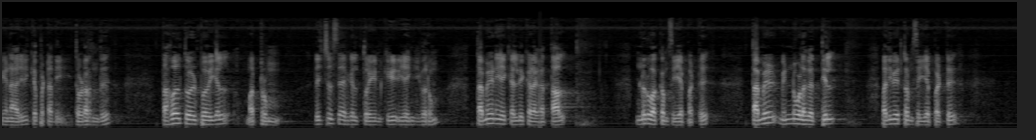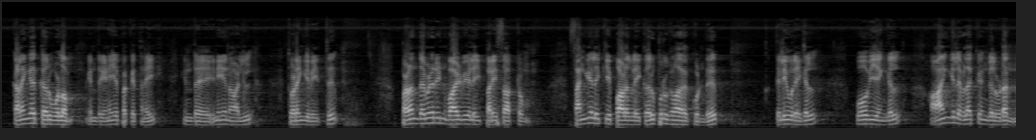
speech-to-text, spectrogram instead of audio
என அறிவிக்கப்பட்டதை தொடர்ந்து தகவல் தொழில்நுட்பவியல் மற்றும் டிஜிட்டல் சேவைகள் துறையின் கீழ் இயங்கி வரும் தமிழினிய கல்விக் கழகத்தால் முன்னுருவாக்கம் செய்யப்பட்டு தமிழ் மின்னூலகத்தில் பதிவேற்றம் செய்யப்பட்டு கலைஞர் கருவூலம் என்ற இணைய பக்கத்தினை இந்த இணைய நாளில் தொடங்கி வைத்து பழந்தமிழரின் வாழ்வியலை பறைசாற்றும் சங்க இலக்கிய பாடல்களை கருப்பொருள்களாக கொண்டு தெளிவுரைகள் ஓவியங்கள் ஆங்கில விளக்கங்களுடன்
